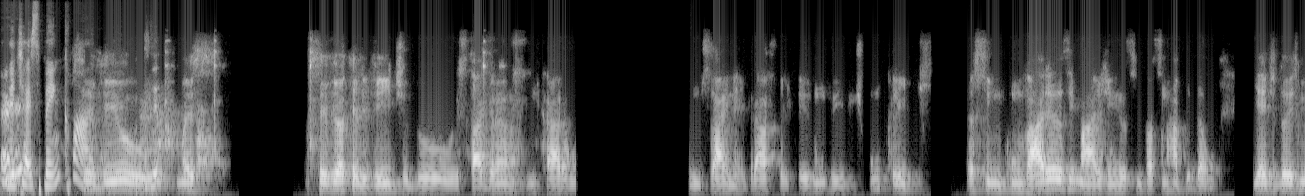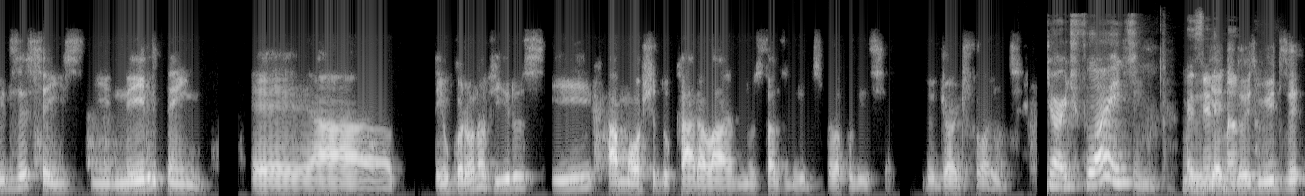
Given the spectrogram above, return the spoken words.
é, deixar isso bem Você claro. viu, mas você viu aquele vídeo do Instagram? Um cara, um, um designer gráfico, ele fez um vídeo, tipo um clipe, assim, com várias imagens, assim, passando rapidão. E é de 2016, e nele tem é, a, tem o coronavírus e a morte do cara lá nos Estados Unidos pela polícia, do George Floyd. George Floyd? Sim. Mas e ele é de, manda- 2010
